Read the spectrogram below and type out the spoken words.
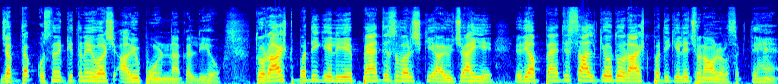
जब तक उसने कितने वर्ष आयु पूर्ण ना कर ली हो। तो राष्ट्रपति के लिए 35 वर्ष की आयु चाहिए। यदि आप 35 साल के हो तो राष्ट्रपति के लिए चुनाव लड़ सकते हैं।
